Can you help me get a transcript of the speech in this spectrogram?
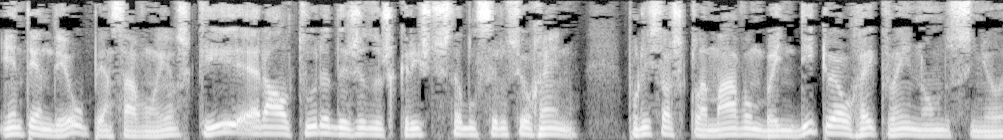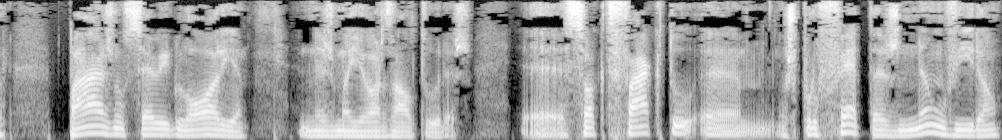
entendeu, pensavam eles, que era a altura de Jesus Cristo estabelecer o seu reino. Por isso eles clamavam, bendito é o Rei que vem em nome do Senhor, paz no céu e glória nas maiores alturas. Uh, só que de facto uh, os profetas não viram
